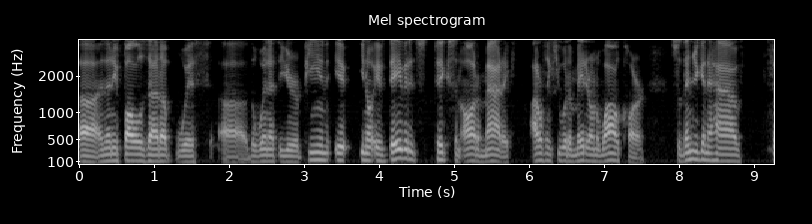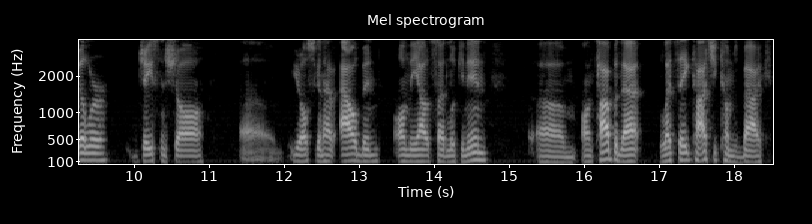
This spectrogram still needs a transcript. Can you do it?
Uh, and then he follows that up with uh, the win at the European. If you know, if David picks an automatic, I don't think he would have made it on the wild card. So then you're going to have Filler, Jason Shaw. Uh, you're also going to have Albin on the outside looking in. Um, on top of that, let's say Kaci comes back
